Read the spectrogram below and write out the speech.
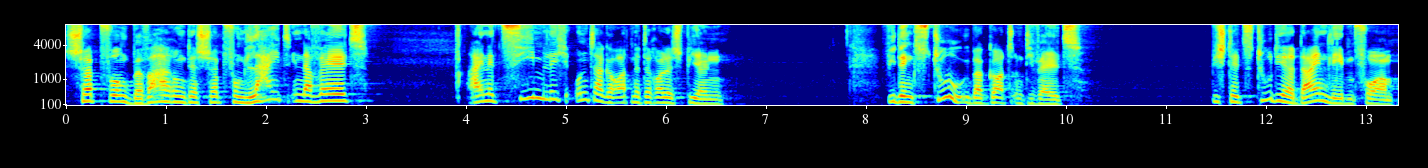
Schöpfung, Bewahrung der Schöpfung, Leid in der Welt eine ziemlich untergeordnete Rolle spielen? Wie denkst du über Gott und die Welt? Wie stellst du dir dein Leben vor?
